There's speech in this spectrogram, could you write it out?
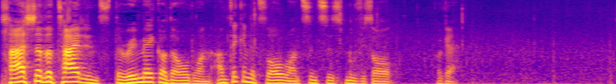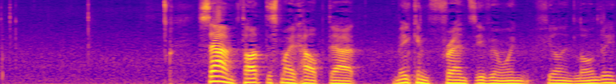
Clash of the Titans, the remake or the old one? I'm thinking it's the old one since this movie's old. Okay. Sam thought this might help Dad making friends even when feeling lonely.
